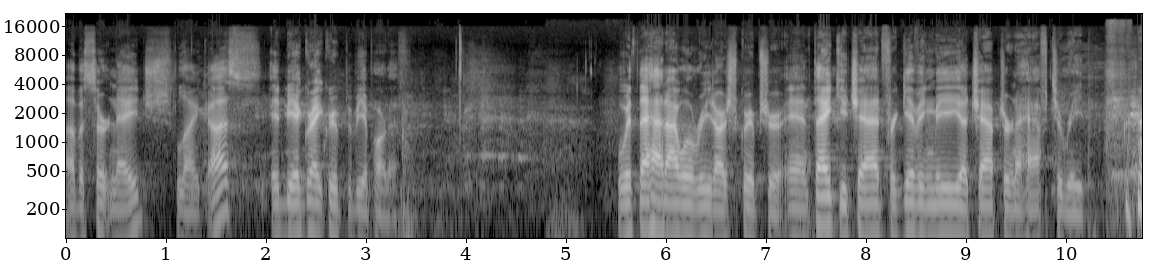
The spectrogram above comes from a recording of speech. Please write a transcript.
of a certain age, like us, it'd be a great group to be a part of. With that, I will read our scripture. And thank you, Chad, for giving me a chapter and a half to read.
